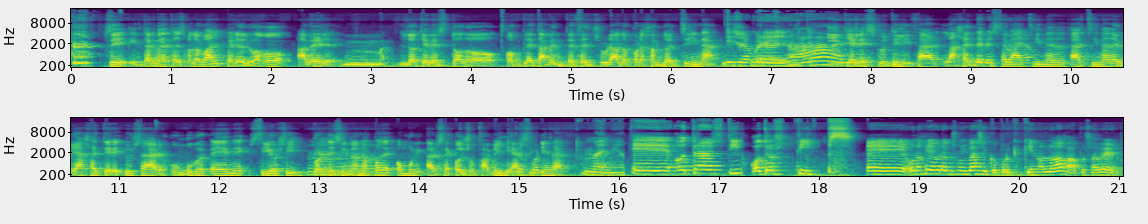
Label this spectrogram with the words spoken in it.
sí, Internet es global, pero luego, a ver, mm, lo tienes todo completamente censurado, por ejemplo, en China. Y eso del Norte. Y tienes que utilizar, la gente que se va a China, a China de viaje tiene que usar un VPN sí o sí, porque si no, no puede comunicarse con su familia Qué fuerte. siquiera. Madre mía. Eh, otras tips. Otros tips. Eh, uno que yo creo que es muy básico, porque quien no lo haga, pues a ver,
